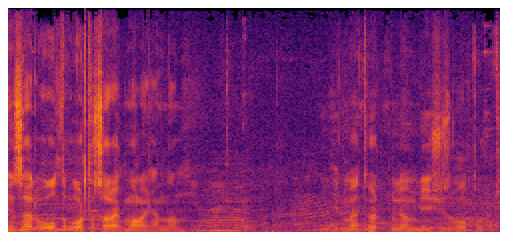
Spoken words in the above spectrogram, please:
Lekin sal o'rta- o'rtacharoq mol ekanda. 24 milyon 500 bo'lib turibdi.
